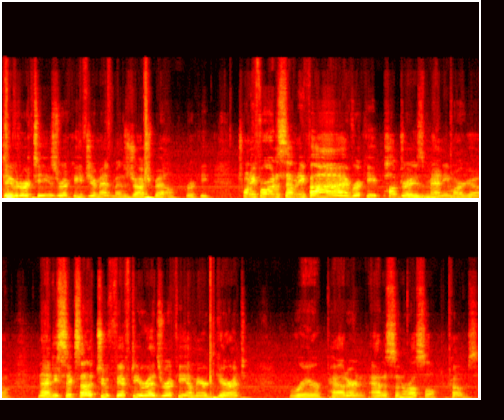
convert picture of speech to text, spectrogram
David Ortiz, rookie Jim Edmonds, Josh Bell, rookie. 24 out of 75, rookie Padres, Manny Margot, 96 out of 250, Reds rookie Amir Garrett, rare pattern Addison Russell, Cubs,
